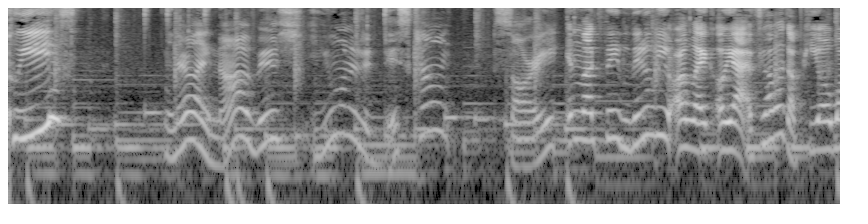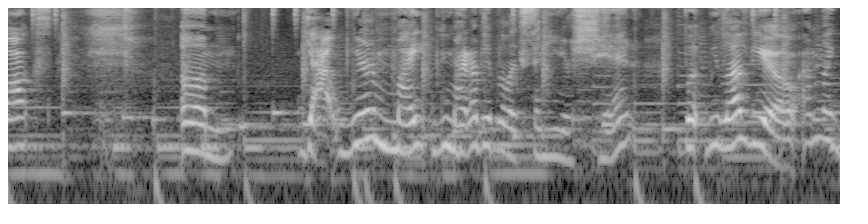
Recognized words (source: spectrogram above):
please? And they're like, nah, bitch, you wanted a discount? Sorry. And like they literally are like, oh yeah, if you have like a PO box, um, yeah, we might we might not be able to like send you your shit, but we love you. I'm like,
